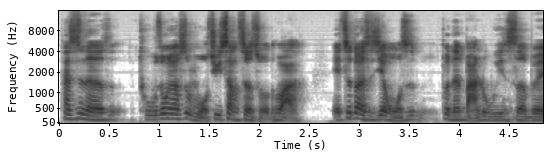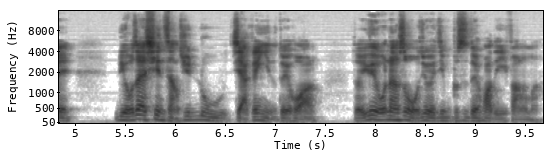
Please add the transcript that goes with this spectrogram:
但是呢，途中要是我去上厕所的话，诶，这段时间我是不能把录音设备留在现场去录甲跟乙的对话了。对，因为我那时候我就已经不是对话的一方了嘛，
